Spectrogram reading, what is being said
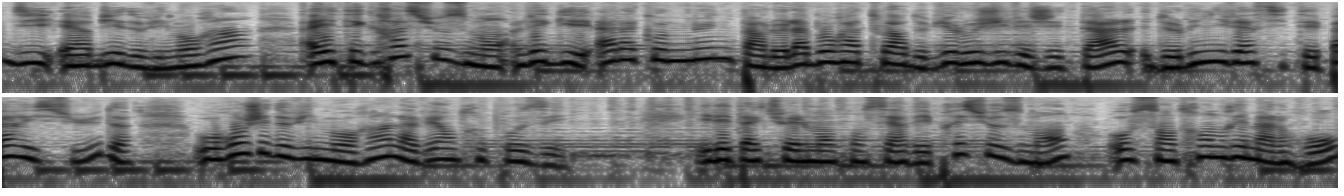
dit herbier de Villemorin a été gracieusement légué à la commune par le laboratoire de biologie végétale de l'université Paris-Sud où Roger de Villemorin l'avait entreposé. Il est actuellement conservé précieusement au centre André Malraux,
